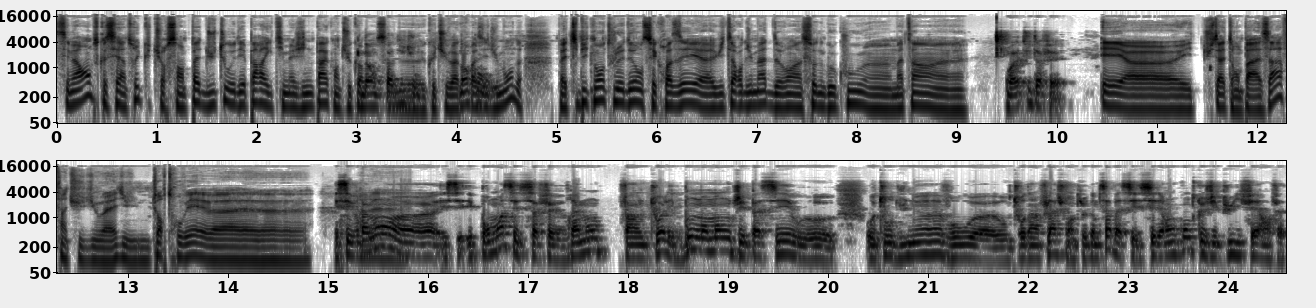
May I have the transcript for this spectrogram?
C'est marrant parce que c'est un truc que tu ressens pas du tout au départ et que tu n'imagines pas quand tu commences que tu vas croiser du monde. Bah, typiquement, tous les deux, on s'est croisés à 8h du mat devant un Son Goku un matin. Ouais, tout à fait. Euh, et, tu t'attends pas à ça. Enfin, tu, voilà, tu te retrouver. Euh, et c'est vraiment, euh, et, pour moi, ça fait vraiment, enfin, toi, les bons moments que j'ai passés autour d'une œuvre ou autour d'un flash ou un truc comme ça, bah, c'est les rencontres que j'ai pu y faire en fait.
